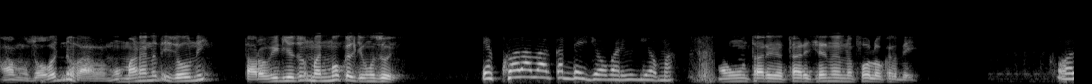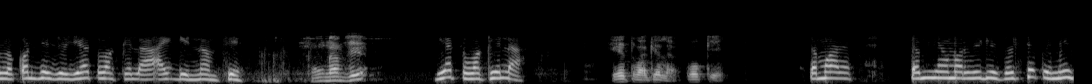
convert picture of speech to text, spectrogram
હા હું જોવો જ ને વાહ. હું માણે નથી જોઉં નહીં. તારો વીડિયો જોઉં મને મોકલજે હું જોઈ. એક ખોરાવાર કરી દેજો અમારી વિડીયોમાં. હા, હું તારી તારી ચેનલ ને ફોલો કરી દઈ ફોલો કરી દેજો યત વાઘેલા આઈડી નામ છે. શું નામ છે? યત વાઘેલા હેત વાઘેલા ઓકે. તમારે તમને અમારો વીડિયો જડશે કે નહીં?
